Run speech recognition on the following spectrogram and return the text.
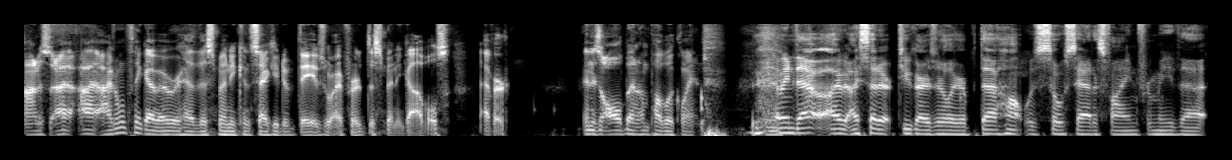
honestly. I, I I don't think I've ever had this many consecutive days where I've heard this many gobbles ever, and it's all been on public land. I mean that I, I said it to you guys earlier, but that hunt was so satisfying for me that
